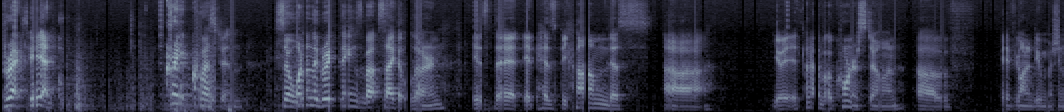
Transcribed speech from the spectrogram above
Correct, yeah. Great question. So one of the great things about scikit-learn is that it has become this, uh, you know, it's kind of a cornerstone of if you want to do machine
